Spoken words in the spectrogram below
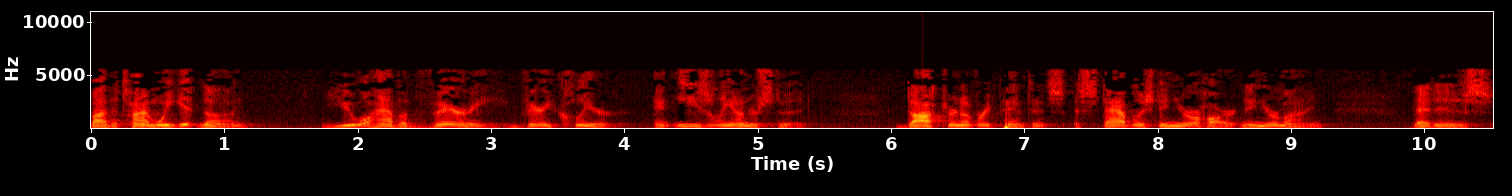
by the time we get done, you will have a very, very clear and easily understood doctrine of repentance established in your heart and in your mind that is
